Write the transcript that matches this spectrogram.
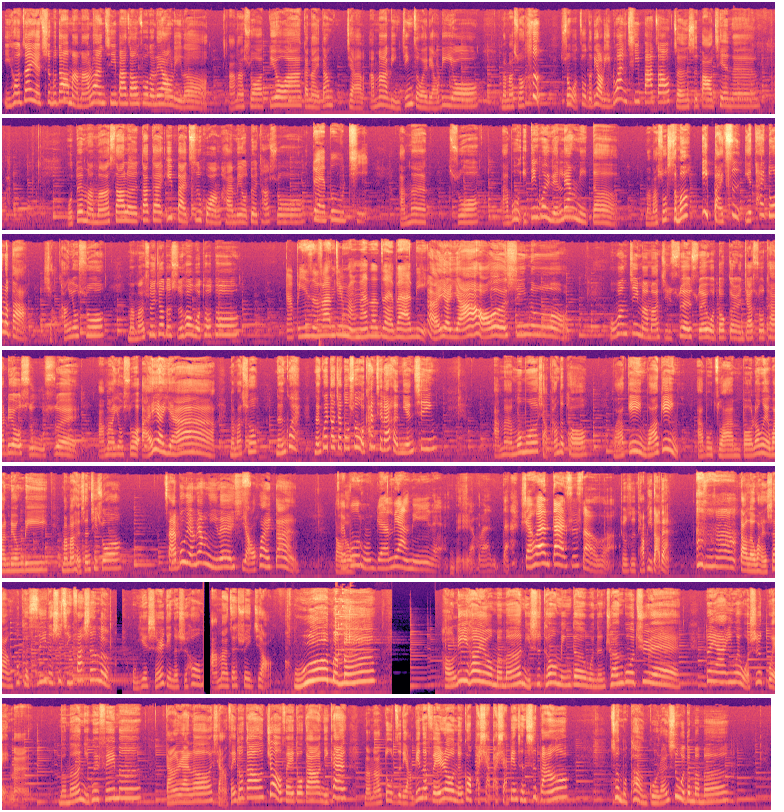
以后再也吃不到妈妈乱七八糟做的料理了。阿妈说丢啊，干那当假阿妈领金子为料理哦。妈妈说，哼，说我做的料理乱七八糟，真是抱歉呢。我对妈妈撒了大概一百次谎，还没有对她说对不起。阿妈说：“阿布一定会原谅你的。”妈妈说什么？一百次也太多了吧？小康又说：“妈妈睡觉的时候，我偷偷把鼻子放进妈妈的嘴巴里。”哎呀呀，好恶心哦！我忘记妈妈几岁，所以我都跟人家说她六十五岁。阿妈又说：“哎呀呀！”妈妈说：“难怪。”难怪大家都说我看起来很年轻。阿妈摸摸小康的头，不要紧，不要紧，阿母全部拢会原谅你。妈妈很生气说：“才不原谅你嘞，小坏蛋！”才不原谅你嘞，小坏蛋！小坏蛋是什么？就是调皮捣蛋。到了晚上，不可思议的事情发生了。午夜十二点的时候。阿妈在睡觉。哇，妈妈，好厉害哦！妈妈，你是透明的，我能穿过去哎。对呀，因为我是鬼嘛。妈妈，你会飞吗？当然了，想飞多高就飞多高。你看，妈妈肚子两边的肥肉能够啪下啪下变成翅膀哦。这么胖，果然是我的妈妈。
